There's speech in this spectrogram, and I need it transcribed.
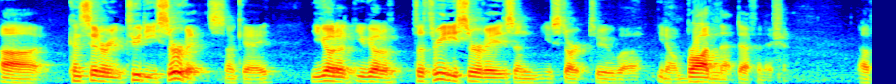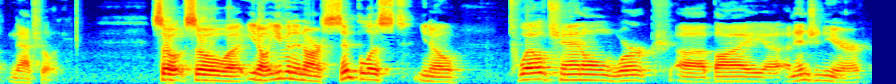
uh, considering 2D surveys. Okay, you go to you go to, to 3D surveys and you start to uh, you know broaden that definition of naturally. So so uh, you know even in our simplest you know 12-channel work uh, by uh, an engineer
